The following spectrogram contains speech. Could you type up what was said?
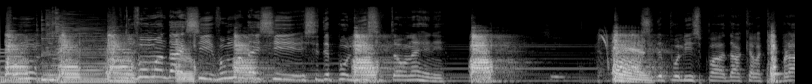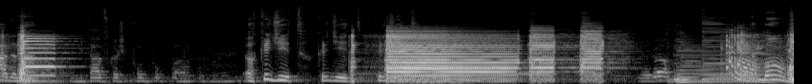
Então esse. Vamos mandar esse, esse The Police, então, né, Renê? Esse The Police pra dar aquela quebrada, né? A guitarra ficou, acho que foi um pouco alta. né? Eu acredito, acredito, acredito. Melhorou? Tá bom.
